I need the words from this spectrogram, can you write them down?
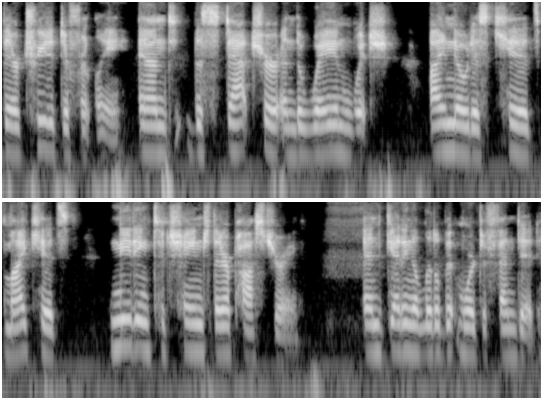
they're treated differently. And the stature and the way in which I notice kids, my kids, needing to change their posturing and getting a little bit more defended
